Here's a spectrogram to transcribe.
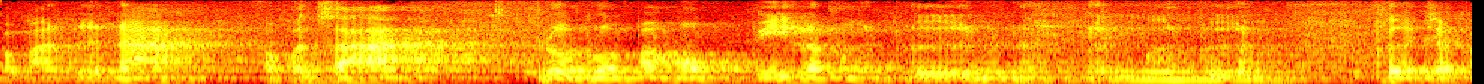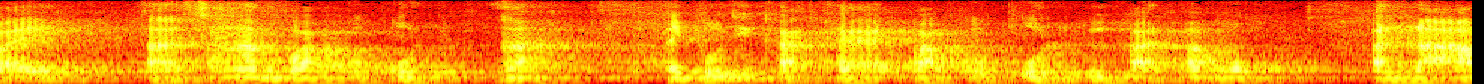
ประมาณเดือนหน้าออกพรรษารวบรวมผ้าห่มปีละหมื่นผืนหนึ่งหมื่นผืน เพื่อจะไปอ่าสร้างความอบอุ่นนะไอ้ผู้ที่ขาดแคลนความอบอุ่น คือขาดผ้าห่มอันหนาว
